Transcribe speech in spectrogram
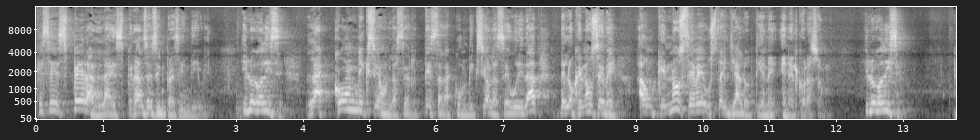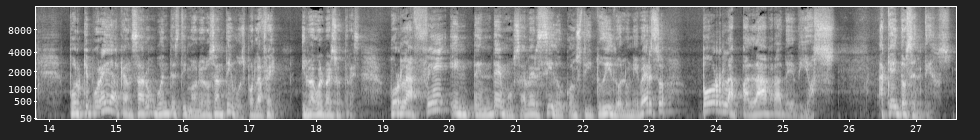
que se esperan. La esperanza es imprescindible. Y luego dice, la convicción, la certeza, la convicción, la seguridad de lo que no se ve. Aunque no se ve, usted ya lo tiene en el corazón. Y luego dice, porque por ahí alcanzaron buen testimonio los antiguos, por la fe. Y luego el verso 3, por la fe entendemos haber sido constituido el universo por la palabra de Dios. Aquí hay dos sentidos.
